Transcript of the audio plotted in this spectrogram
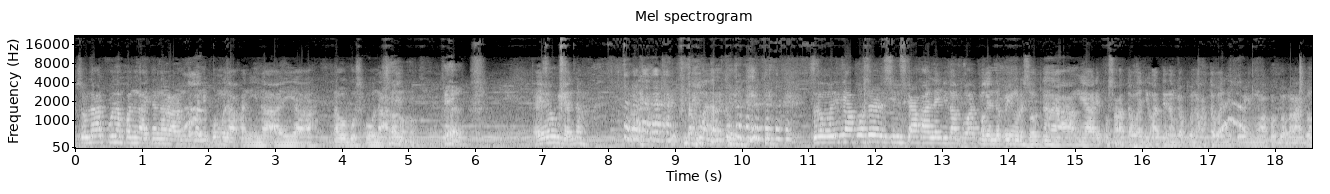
So lahat po ng pananakit na nararamdaman niyo po mula kanina ay uh, naubos po natin. Kaya, Eh, yan na. Tama na to. So, yun nga po sir, since kakalay nyo lang po at maganda po yung result na nangyayari po sa katawan nyo at tinanggap po ng katawan nyo po yung mga pagbabago.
